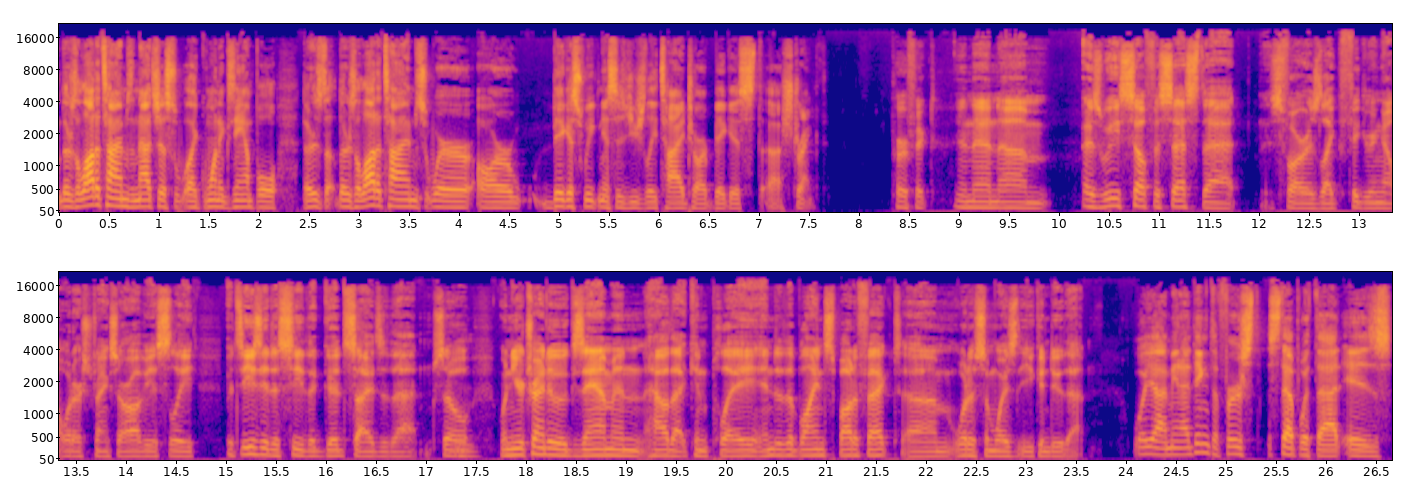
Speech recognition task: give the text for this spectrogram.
there's a lot of times, and that's just like one example. There's there's a lot of times where our biggest weakness is usually tied to our biggest uh, strength. Perfect. And then um, as we self-assess that, as far as like figuring out what our strengths are, obviously it's easy to see the good sides of that. So mm. when you're trying to examine how that can play into the blind spot effect, um, what are some ways that you can do that? Well, yeah, I mean, I think the first step with that is,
